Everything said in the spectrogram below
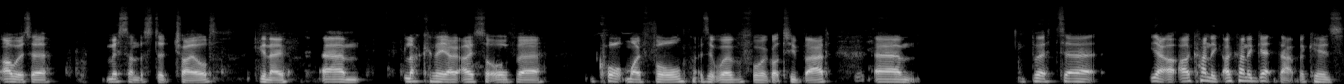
I was a misunderstood child. You know, um, luckily I, I sort of uh, caught my fall, as it were, before it got too bad. Um, but uh, yeah, I kind of I kind of get that because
